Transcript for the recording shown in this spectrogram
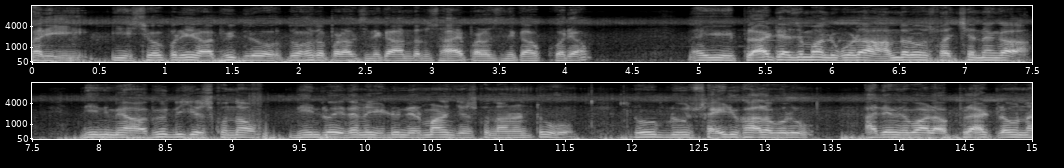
మరి ఈ శివప్రియ అభివృద్ధిలో దోహదపడాల్సిందిగా అందరూ సహాయపడాల్సిందిగా కోరాం. ఈ ప్లాట్ యజమానులు కూడా అందరూ స్వచ్ఛందంగా దీన్ని మేము అభివృద్ధి చేసుకుందాం దీంట్లో ఏదైనా ఇల్లు నిర్మాణం చేసుకుందాం అంటూ రోడ్లు సైడ్ కాలువలు అదేవిధంగా వాళ్ళ ఫ్లాట్లో ఉన్న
